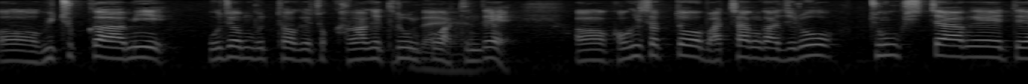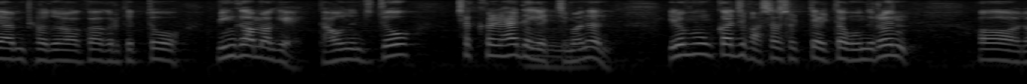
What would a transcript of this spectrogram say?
어, 위축감이 오전부터 계속 강하게 들어올 네. 것 같은데 어, 거기서 또 마찬가지로 중국 시장에 대한 변화가 그렇게 또 민감하게 나오는지도 체크를 해야 되겠지만은 이런 부분까지 봤었을 때 일단 오늘은 어,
